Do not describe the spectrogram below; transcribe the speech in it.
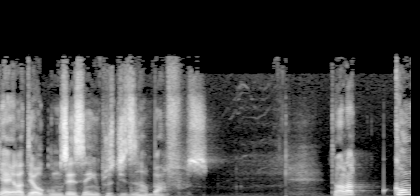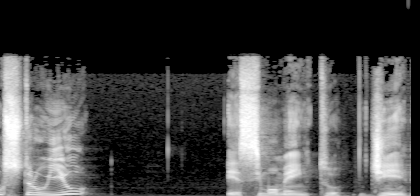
E aí ela deu alguns exemplos de desabafos. Então ela construiu esse momento de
